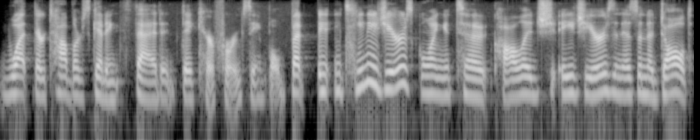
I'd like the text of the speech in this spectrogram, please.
what their toddler's getting fed at daycare, for example. But in teenage years, going into college age years, and as an adult,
